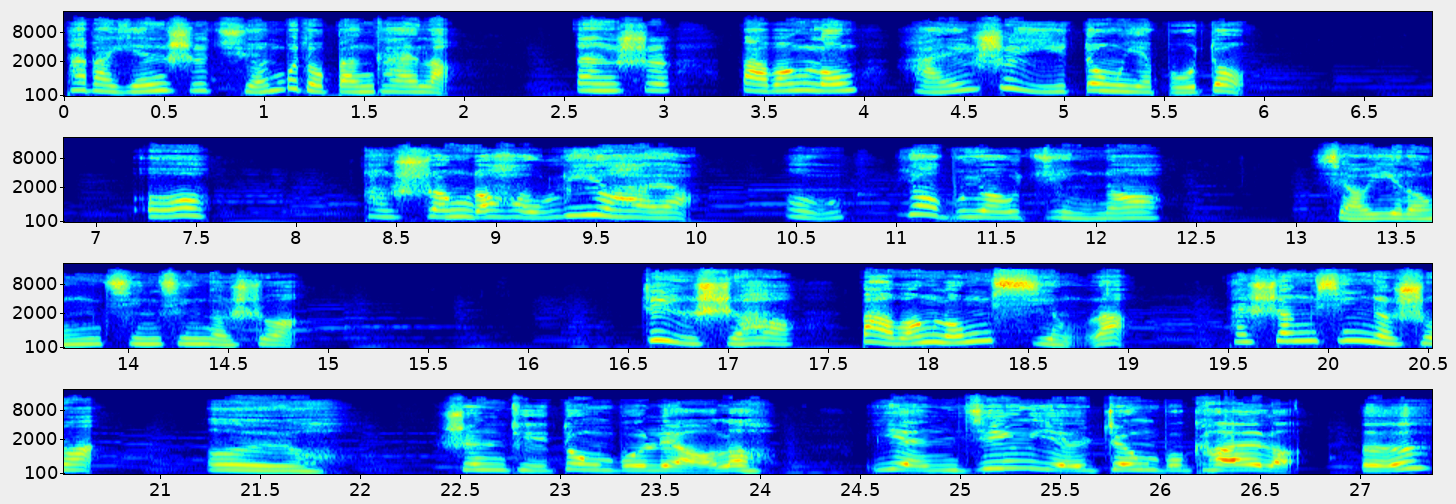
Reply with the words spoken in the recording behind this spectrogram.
他把岩石全部都搬开了，但是霸王龙还是一动也不动。哦。他伤的好厉害呀！嗯，要不要紧呢？小翼龙轻轻地说。这个时候，霸王龙醒了，他伤心地说：“哎呦，身体动不了了，眼睛也睁不开了。嗯，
